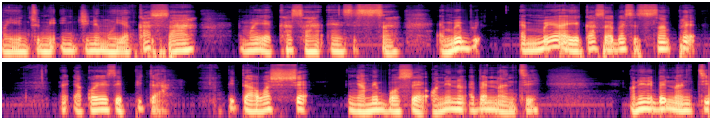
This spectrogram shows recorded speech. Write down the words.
Ma yɛntumi ngyina mu yɛka saa ma yɛka saa nsesa. Mmerɛ mmerɛ a yɛka saa bɛsesa pɛ na yɛakɔyɛ sɛ Peter. Peter a wahyɛ nyame bɔ sɛ ɔne no bɛnante. Ɔne no bɛnante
